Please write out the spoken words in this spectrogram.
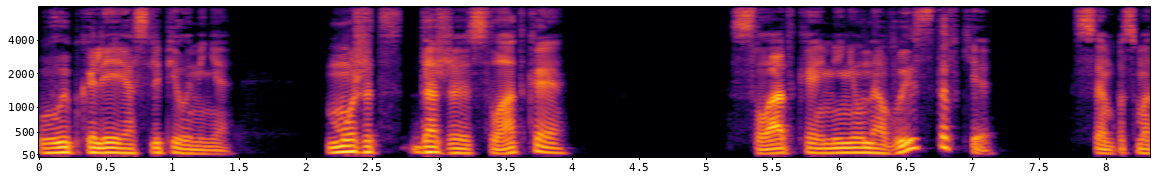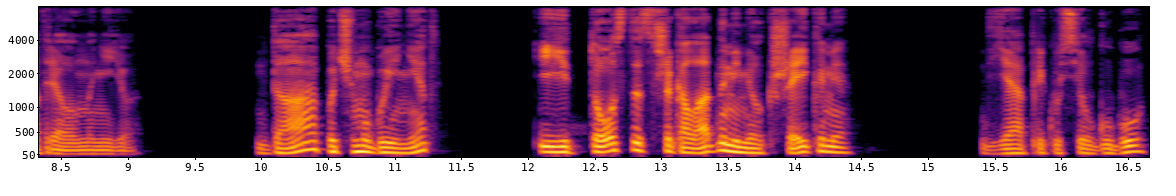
Улыбка Леи ослепила меня. Может, даже сладкое? Сладкое меню на выставке? Сэм посмотрела на нее. Да, почему бы и нет? И тосты с шоколадными милкшейками. Я прикусил губу,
